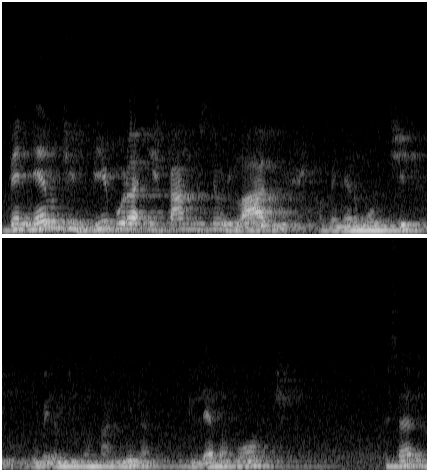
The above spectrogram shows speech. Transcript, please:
Veneno de víbora está nos seus lábios. Um veneno mortífero, um veneno que contamina, que leva à morte. Percebe?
